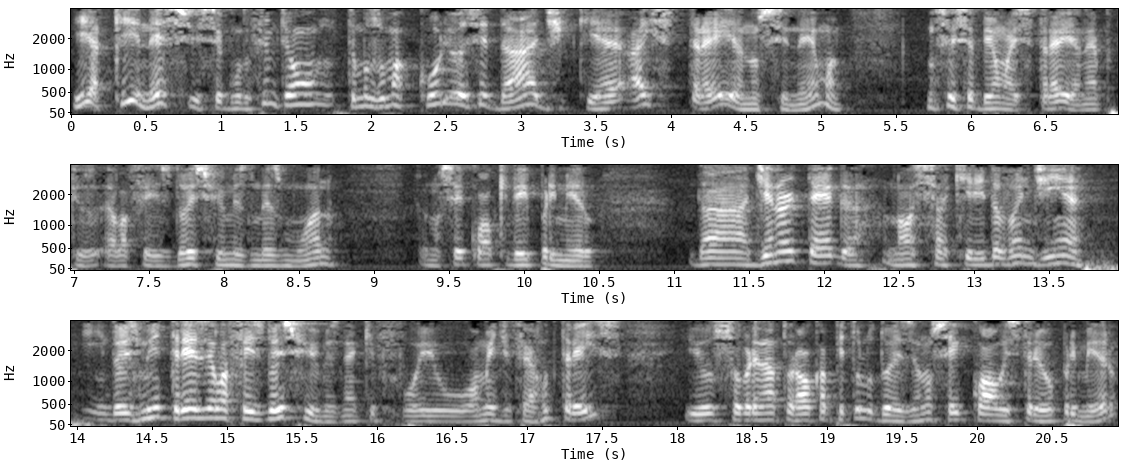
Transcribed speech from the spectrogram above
E aqui, nesse segundo filme, tem um, temos uma curiosidade, que é a estreia no cinema. Não sei se é bem uma estreia, né? Porque ela fez dois filmes no mesmo ano. Eu não sei qual que veio primeiro da Jenna Ortega, nossa querida Vandinha. Em 2013 ela fez dois filmes, né, que foi o Homem de Ferro 3 e o Sobrenatural capítulo 2. Eu não sei qual estreou primeiro,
